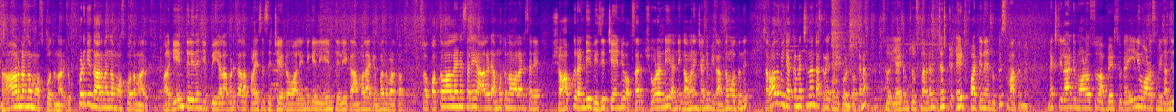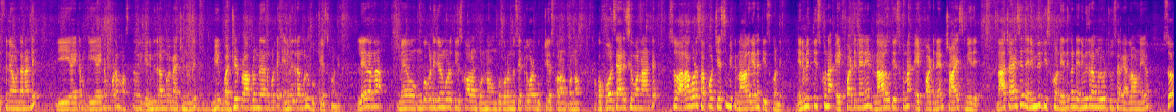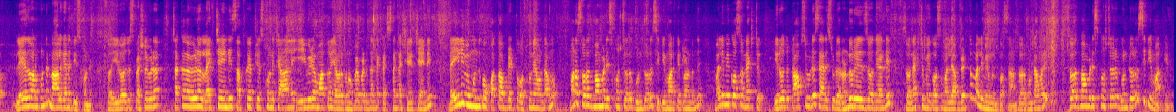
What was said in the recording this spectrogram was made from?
దారుణంగా మోసపోతున్నారు. ఇప్పటికీ దారుణంగా మోసపోతున్నారు. వాళ్ళకి ఏం తెలియదని చెప్పి ఎలా పడితే అలా ప్రైసెస్ ఇచ్చేయటం వాళ్ళ ఇంటికి వెళ్ళి ఏం తెలియక అమ్మలేక ఇబ్బంది పడతాం. సో కొత్త వాళ్ళైనా సరే ఆల్రెడీ అమ్ముతున్న వాళ్ళైనా సరే షాప్కి రండి విజిట్ చేయండి ఒకసారి చూడండి అన్నీ గమనించండి మీకు అర్థమవుతుంది. తర్వాత మీకు ఎక్కడ నచ్చిందంటే అక్కడే కొనుక్కోండి ఓకేనా? సో ఈ ఐటమ్ చూస్తున్నారు కదా just eight forty nine rupees మాత్రమే. నెక్స్ట్ ఇలాంటి మోడల్స్ అప్డేట్స్ డైలీ మోడల్స్ మీకు అందిస్తూనే ఉంటానండి. ఈ ఐటమ్ ఈ ఐటమ్ కూడా మస్తు మీకు ఎనిమిది రంగుల మ్యాచింగ్ ఉంది. మీకు బడ్జెట్ ప్రాబ్లం లేదనుకుంటే ఎనిమిది రంగులు బుక్ చేసుకోండి. లేదన్నా మేము ఇంకొక డిజైన్ కూడా తీసుకోవాలనుకుంటున్నాం. ఇంకొక రెండు సెట్లు కూడా బుక్ చేసుకోవాలనుకుంటున్నాం. ఒక ఫోర్ శారీస్ ఇవ్వన్నా అంటే సో అలా కూడా సపోర్ట్ చేసి మీకు నాలుగైనా తీసుకోండి. ఎనిమిది తీసుకున్న ఎయిట్ ఫార్టీ నైన్ నాలుగు తీసుకున్న ఎయిట్ ఫార్టీ నైన్ చాయిస్ మీదే. నా చాయిస్ అయితే ఎనిమిది తీసుకోండి. ఎందుకంటే ఎనిమిది రంగులు కూడా చూసారు ఎట్లా ఉన్నాయో. సో లేదు అనుకుంటే నాలుగైనా తీసుకోండి. సో ఈరోజు స్పెషల్ వీడియో. చక్కగా వీడియో లైక్ చేయండి సబ్స్క్రైబ్ చేసుకోండి ఛానల్ని. ఈ వీడియో మాత్రం ఎవరికైనా ఉపయోగపడుతుందంటే ఖచ్చితంగా షేర్ చేయండి. డైలీ మేము ముందుకు ఒక కొత్త అప్డేట్తో వస్తూనే ఉంటాము. మన Surat Bombay discount store Guntur city మార్కెట్లో ఉంటుంది. మళ్ళీ మీకోసం నెక్స్ట్ ఈరోజు టాప్స్ వీడియో శారీస్ వీడియో రెండు రిలీజ్ అవుతాయండి. సో నెక్స్ట్ మీకోసం మళ్ళీ అప్డేట్తో మళ్ళీ మీ ముందుకు వస్తాం అంతవరకు ఉంటాం మరి. Surat Bombay discount store Guntur city market.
